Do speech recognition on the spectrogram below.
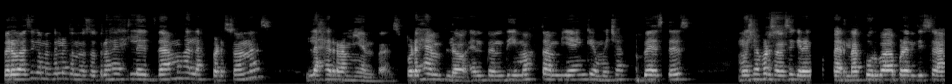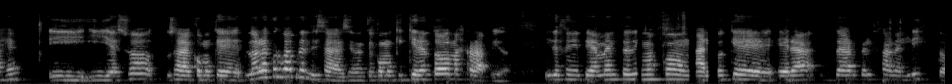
pero básicamente lo que nosotros es le damos a las personas las herramientas. Por ejemplo, entendimos también que muchas veces muchas personas se quieren comer la curva de aprendizaje y, y, eso, o sea, como que, no la curva de aprendizaje, sino que como que quieren todo más rápido y definitivamente dimos con algo que era darte el funnel listo,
